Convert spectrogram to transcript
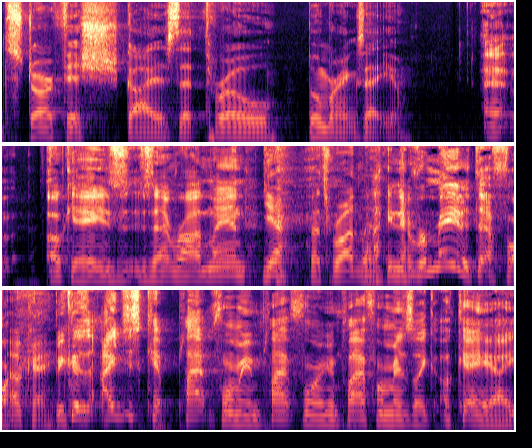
starfish guys that throw boomerangs at you. Uh, okay, is, is that Rodland? Yeah, that's Rodland. I never made it that far. Okay. Because I just kept platforming and platforming and platforming. It's like, okay, I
